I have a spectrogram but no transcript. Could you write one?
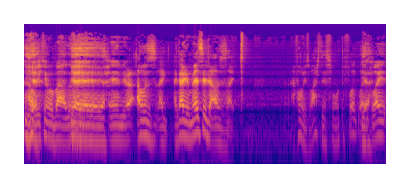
How Yeah. we came about a little Yeah, bit. yeah, yeah, yeah. And I was like, I got your message. I was just like, I've always watched this one. What the fuck? Like, Yeah. why?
